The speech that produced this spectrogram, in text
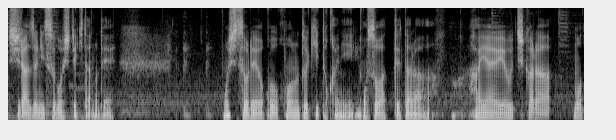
知らずに過ごしてきたのでもしそれを高校の時とかに教わってたら早いうちからもっ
